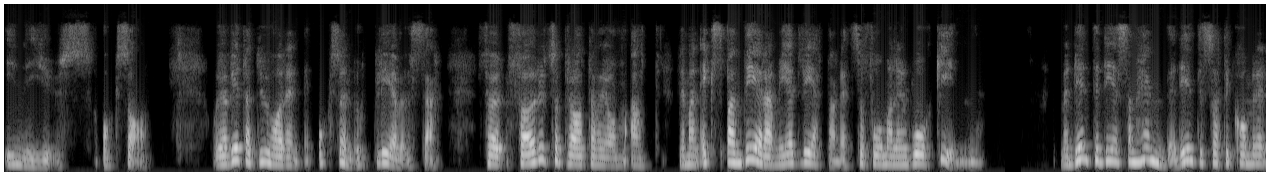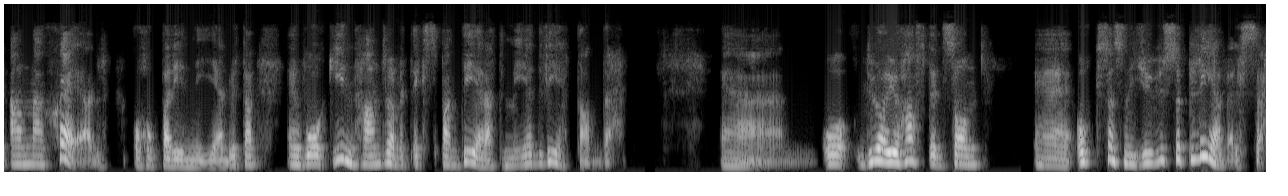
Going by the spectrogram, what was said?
in i ljus också. Och jag vet att du har en, också en upplevelse. För förut så pratade vi om att när man expanderar medvetandet så får man en walk-in. Men det är inte det som händer. Det är inte så att det kommer en annan själ och hoppar in i en, utan en walk-in handlar om ett expanderat medvetande. Eh, och du har ju haft en sån, eh, också en sån ljusupplevelse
